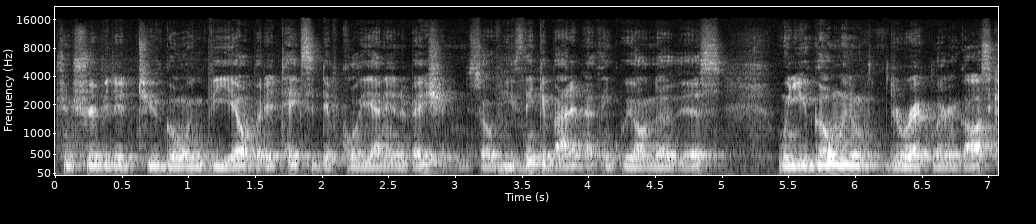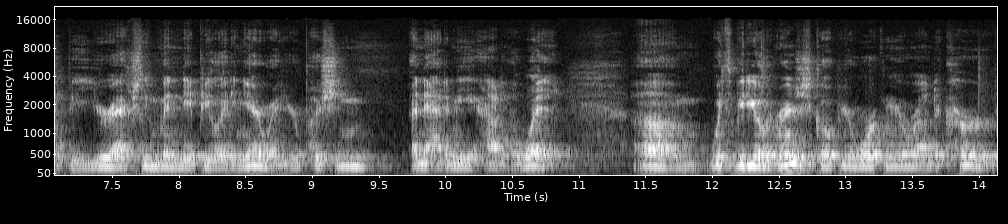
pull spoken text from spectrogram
contributed to going VL, but it takes a difficulty on intubation. So if you think about it, I think we all know this. When you go in with direct laryngoscopy, you're actually manipulating airway. You're pushing anatomy out of the way. Um, with video laryngoscope, you're working around a curve,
